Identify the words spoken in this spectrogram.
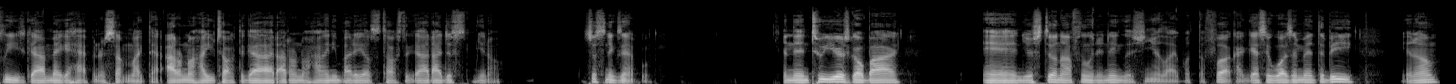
please God make it happen or something like that. I don't know how you talk to God. I don't know how anybody else talks to God. I just, you know, it's just an example. And then two years go by and you're still not fluent in English and you're like, what the fuck? I guess it wasn't meant to be. You know,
